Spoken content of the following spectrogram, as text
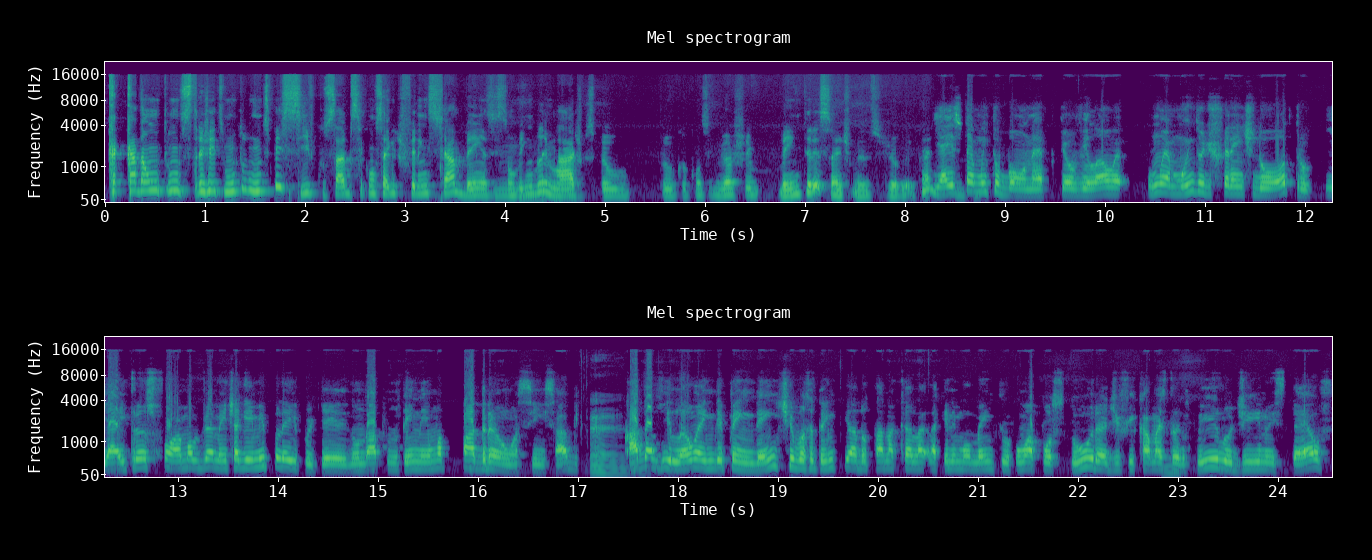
ca- Cada um tem uns trejeitos muito, muito específicos, sabe? Você consegue diferenciar bem, assim, são bem Uhum. emblemáticos. Pelo, pelo que eu consegui ver, eu achei bem interessante mesmo esse jogo aí. E aí isso é muito bom, né? Porque o vilão, é- um é muito diferente do outro, e aí transforma, obviamente, a gameplay, porque não dá, não tem nenhuma padrão, assim, sabe? É. Cada vilão é independente, você tem que adotar naquela, naquele momento uma postura de ficar mais tranquilo, de ir no stealth,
